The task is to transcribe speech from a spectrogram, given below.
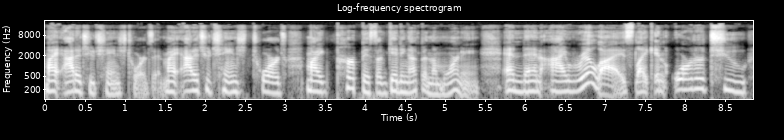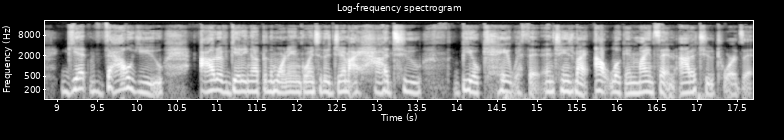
my attitude changed towards it. My attitude changed towards my purpose of getting up in the morning. And then I realized like in order to get value out of getting up in the morning and going to the gym, I had to be okay with it and change my outlook and mindset and attitude towards it.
